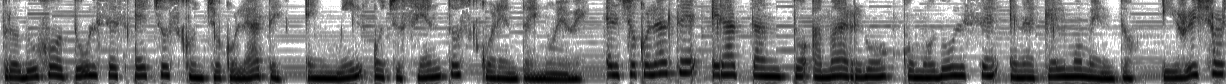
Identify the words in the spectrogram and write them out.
produjo dulces hechos con chocolate en 1849. El chocolate era tanto amargo como dulce en aquel momento y Richard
